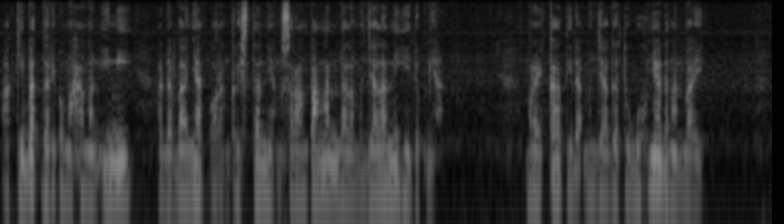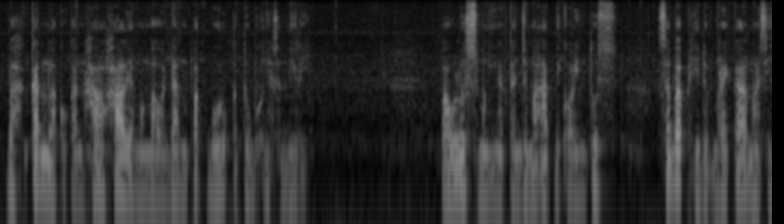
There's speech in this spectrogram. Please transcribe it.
Akibat dari pemahaman ini, ada banyak orang Kristen yang serampangan dalam menjalani hidupnya. Mereka tidak menjaga tubuhnya dengan baik, bahkan melakukan hal-hal yang membawa dampak buruk ke tubuhnya sendiri. Paulus mengingatkan jemaat di Korintus sebab hidup mereka masih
